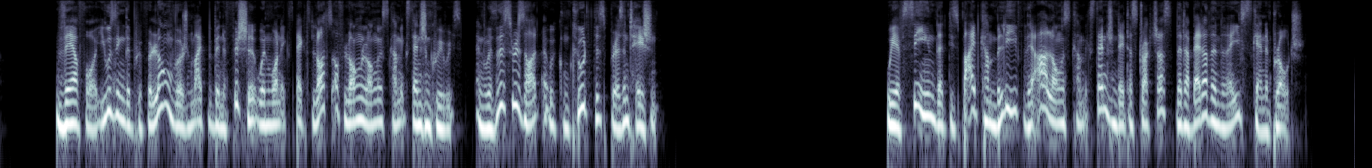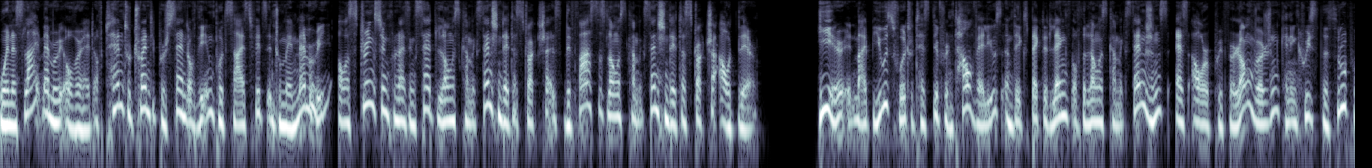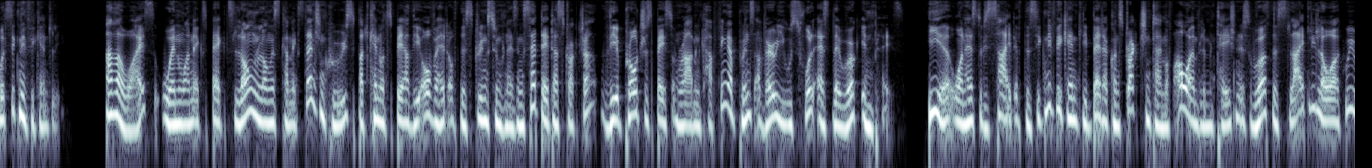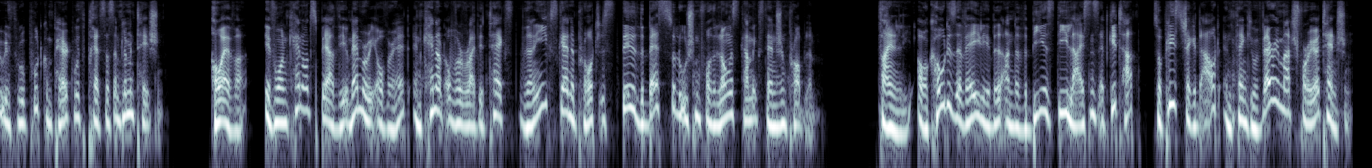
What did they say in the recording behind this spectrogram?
Therefore, using the prefer long version might be beneficial when one expects lots of long longest common extension queries. And with this result, I will conclude this presentation. We have seen that despite common belief, there are longest common extension data structures that are better than the naive scan approach. When a slight memory overhead of 10 to 20% of the input size fits into main memory, our string synchronizing set longest common extension data structure is the fastest longest common extension data structure out there. Here, it might be useful to test different tau values and the expected length of the longest common extensions, as our prefer long version can increase the throughput significantly. Otherwise, when one expects long longest common extension queries but cannot spare the overhead of the string synchronizing set data structure, the approaches based on Rabin-Karp fingerprints are very useful as they work in place. Here, one has to decide if the significantly better construction time of our implementation is worth the slightly lower query throughput compared with Prezza's implementation. However, if one cannot spare the memory overhead and cannot overwrite the text, the naive scan approach is still the best solution for the longest common extension problem. Finally, our code is available under the BSD license at GitHub, so please check it out and thank you very much for your attention.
